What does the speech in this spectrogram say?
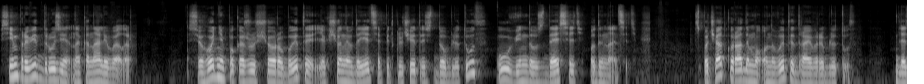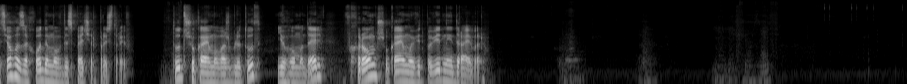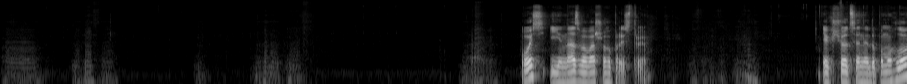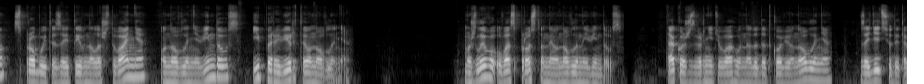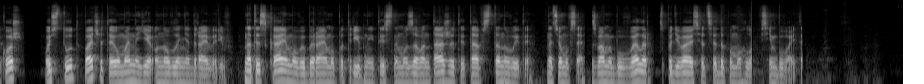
Всім привіт, друзі, на каналі Велер. Сьогодні покажу, що робити, якщо не вдається підключитись до Bluetooth у Windows 10.11. Спочатку радимо оновити драйвери Bluetooth. Для цього заходимо в диспетчер пристроїв. Тут шукаємо ваш Bluetooth, його модель, в Chrome шукаємо відповідний драйвер. Ось і назва вашого пристрою. Якщо це не допомогло, спробуйте зайти в налаштування, оновлення Windows і перевірте оновлення. Можливо, у вас просто не оновлений Windows. Також зверніть увагу на додаткові оновлення. Зайдіть сюди також. Ось тут, бачите, у мене є оновлення драйверів. Натискаємо, вибираємо потрібний, тиснемо завантажити та встановити. На цьому все. З вами був Велер. Сподіваюся, це допомогло. Всім бувайте!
